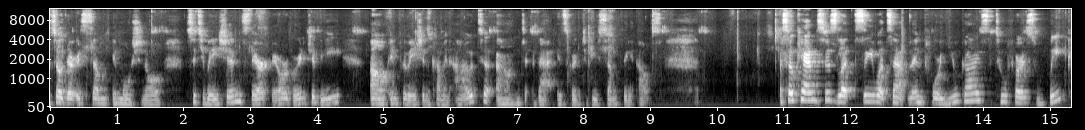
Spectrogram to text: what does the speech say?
So there is some emotional situations. There are going to be um, information coming out, and that is going to be something else. So Cancers, let's see what's happening for you guys. The two first week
